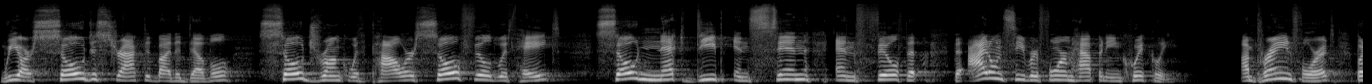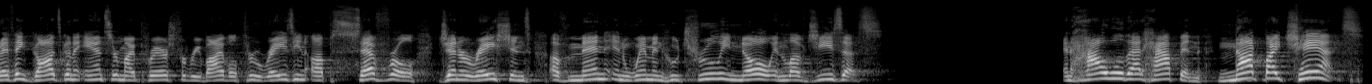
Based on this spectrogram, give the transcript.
We are so distracted by the devil, so drunk with power, so filled with hate, so neck deep in sin and filth that, that I don't see reform happening quickly. I'm praying for it, but I think God's going to answer my prayers for revival through raising up several generations of men and women who truly know and love Jesus. And how will that happen? Not by chance,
